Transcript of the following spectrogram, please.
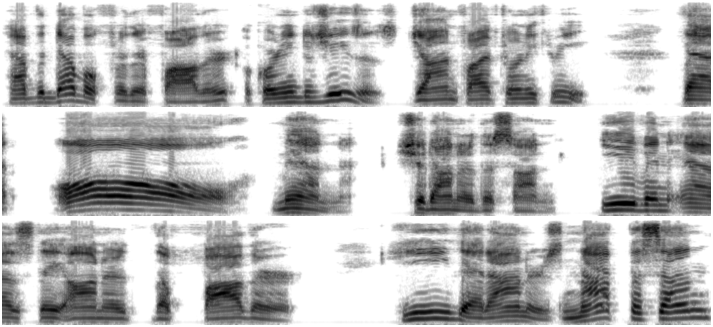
have the devil for their father, according to Jesus, John 5:23, that all men should honor the Son, even as they honor the Father. He that honors not the Son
